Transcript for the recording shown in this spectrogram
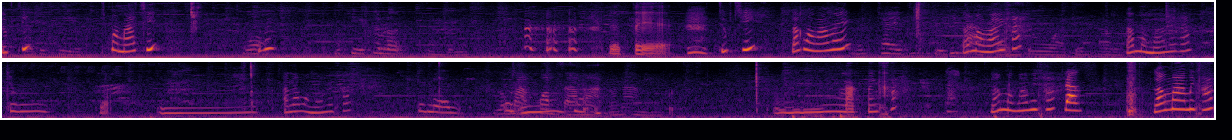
จุ๊บจิ๊บทุกทีมามาชิโว้ยทุกทีขึ้นเลยแต่แต่จุ๊บชิรักมามาไหมไม่ใช่อยู่ที่แล้วหมาม้าไหมคะตัวเจ๊เอารักมามาไหมคะจุ๊บอืมอะรักมามาไหมคะเรามาความสามารถแล้วนั่งอืมรักไหมคะรักมามาไหมคะรักรักมาไหมคะ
